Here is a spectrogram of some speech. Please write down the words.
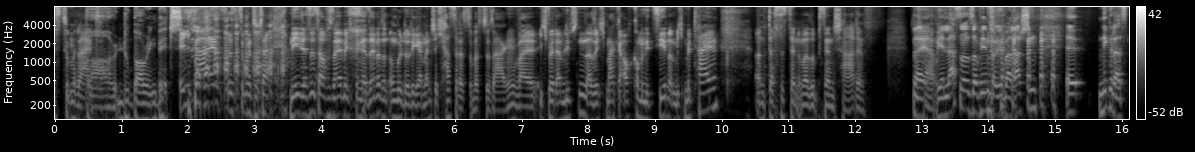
Es tut mir leid. Oh, du boring bitch. Ich weiß, es tut mir total. Nee, das ist auch selber, ich bin ja selber so ein ungeduldiger Mensch. Ich hasse das, sowas zu sagen, weil ich würde am liebsten, also ich mag ja auch kommunizieren und mich mitteilen. Und das ist dann immer so ein bisschen schade. Naja, wir lassen uns auf jeden Fall überraschen. äh, Nikolas,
